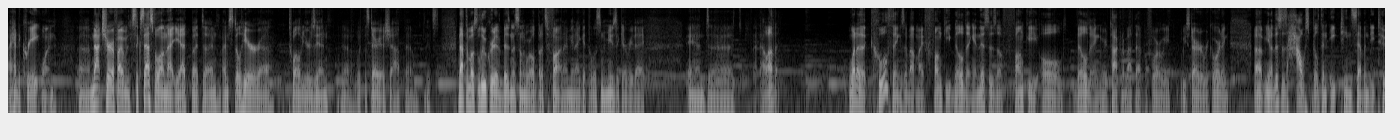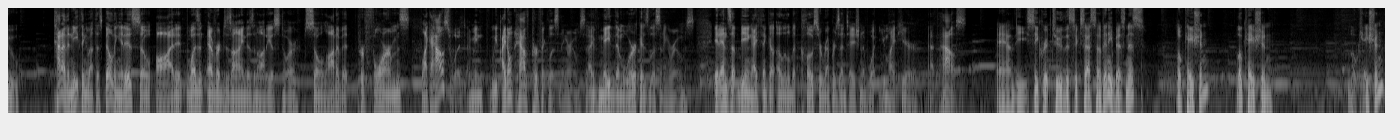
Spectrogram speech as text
I had to create one. Uh, I'm not sure if I'm successful on that yet, but uh, I'm I'm still here. Uh, 12 years in uh, with the stereo shop. Um, it's not the most lucrative business in the world, but it's fun. I mean, I get to listen to music every day, and I love it one of the cool things about my funky building, and this is a funky old building. We were talking about that before we, we started recording. Um, you know, this is a house built in 1872. Kind of the neat thing about this building, it is so odd. It wasn't ever designed as an audio store, so a lot of it performs like a house would. I mean, we I don't have perfect listening rooms. I've made them work as listening rooms. It ends up being, I think, a, a little bit closer representation of what you might hear at the house. And the secret to the success of any business location, location, location.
